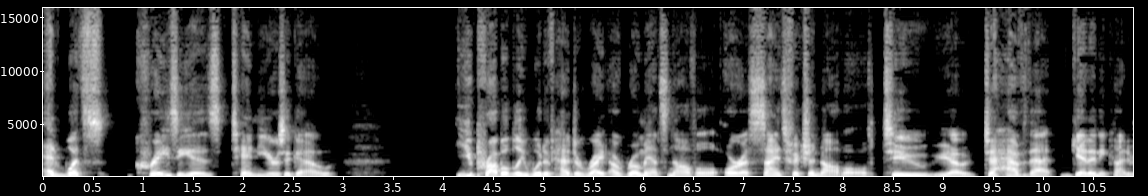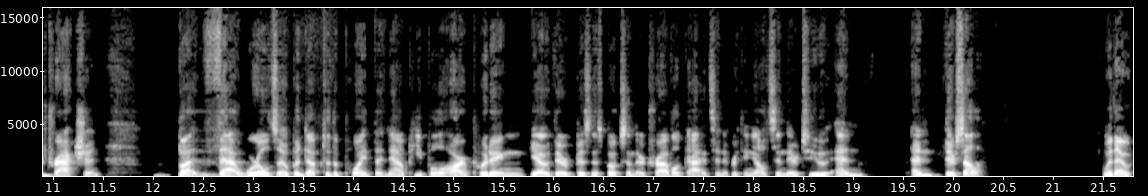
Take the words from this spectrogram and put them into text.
and what's crazy is 10 years ago you probably would have had to write a romance novel or a science fiction novel to, you know, to have that get any kind of traction. But that world's opened up to the point that now people are putting, you know, their business books and their travel guides and everything else in there too. And and they're selling. Without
